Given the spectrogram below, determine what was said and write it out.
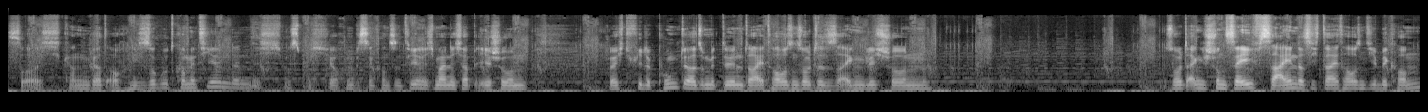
So, ich kann gerade auch nicht so gut kommentieren, denn ich muss mich hier auch ein bisschen konzentrieren. Ich meine, ich habe eh schon recht viele Punkte, also mit den 3000 sollte es eigentlich schon... Sollte eigentlich schon safe sein, dass ich 3000 hier bekomme.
